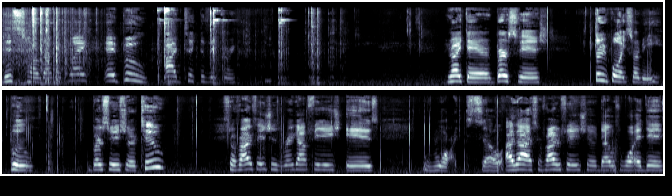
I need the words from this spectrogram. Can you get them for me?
This time I'm gonna play, and boom, I took the victory. Right there, burst fish, three points for me. Boom. Burst fish are two. Survivor fish's breakout finish is one. So I got a survivor fish, that was one. And then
